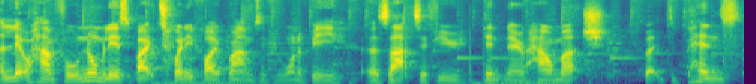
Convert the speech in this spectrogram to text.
a little handful, normally it's about 25 grams if you want to be exact if you didn't know how much, but it depends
